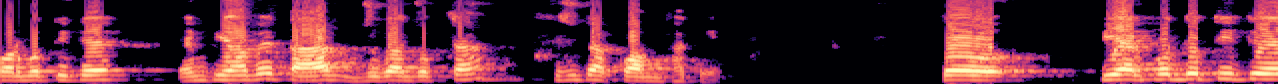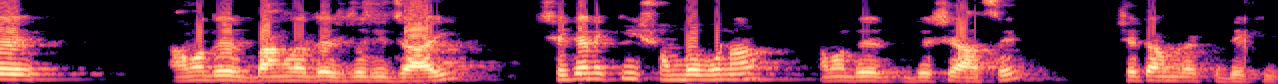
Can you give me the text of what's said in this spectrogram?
পরবর্তীতে এমপি হবে, তার যোগাযোগটা কিছুটা কম থাকে। তো পিআর পদ্ধতিতে আমাদের বাংলাদেশ যদি যাই সেখানে কি সম্ভাবনা আমাদের দেশে আছে সেটা আমরা একটু দেখি।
